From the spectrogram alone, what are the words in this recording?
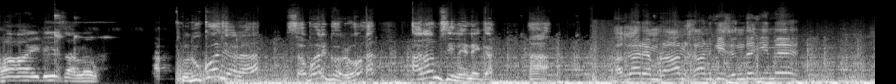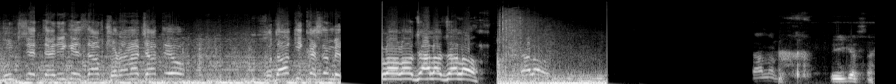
हाँ हाँ डी सालो रुको जरा सबर करो आराम से लेने का। हाँ। अगर इमरान खान की ज़िंदगी में मुझसे तरीके साफ़ छुड़ाना चाहते हो खुदा की कसम। चलो चलो चलो चलो। चलो। ठीक है सर।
